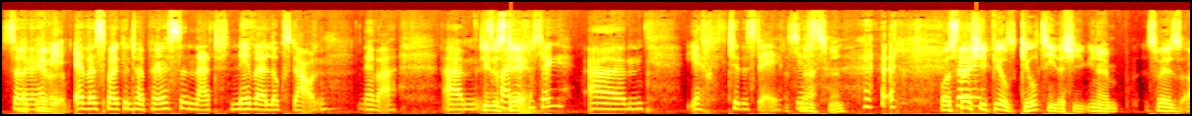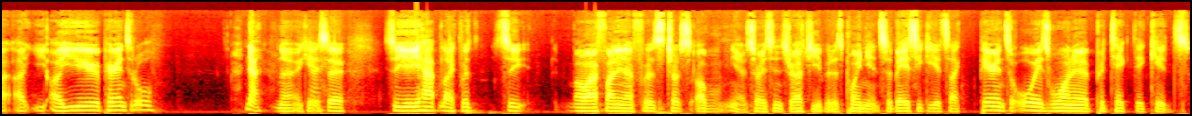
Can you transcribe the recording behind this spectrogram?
So Like have you ever? ever spoken to a person that never looks down never um, To this day? interesting um, yeah to this day That's yes. nuts, man. Well, I suppose So- she feels guilty that she, you know, I suppose, are, are you- are you a parent at all? no No, okay. No. So, so you have like with so my wife, funny enough, was just oh, you know, sorry to interrupt you, but it's poignant. So basically, it's like parents always want to protect their kids,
